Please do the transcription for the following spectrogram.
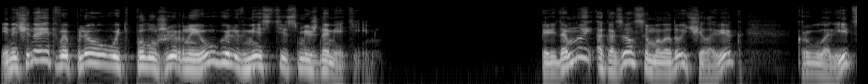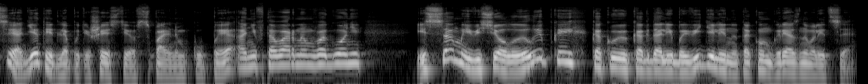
и начинает выплевывать полужирный уголь вместе с междометиями. Передо мной оказался молодой человек, круглолицый, одетый для путешествия в спальном купе, а не в товарном вагоне, и с самой веселой улыбкой, какую когда-либо видели на таком грязном лице.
